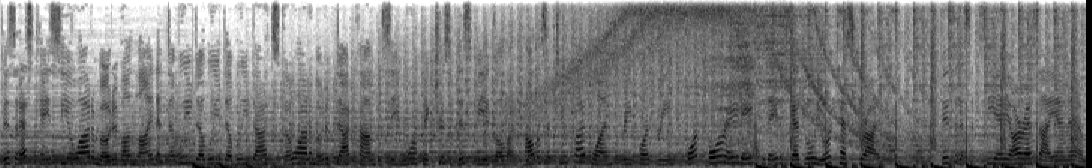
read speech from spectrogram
Visit SKCO Automotive online at www.skcoautomotive.com to see more pictures of this vehicle or call us at 251-343-4488 today to schedule your test drive. Visit us at CARSINM.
